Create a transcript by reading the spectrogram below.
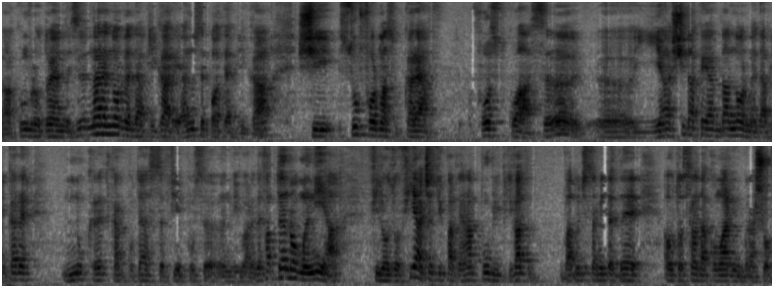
acum vreo 2 ani de zile, nu are norme de aplicare, ea nu se poate aplica și sub forma sub care a fost scoasă, uh, ea și dacă i-ar da norme de aplicare, nu cred că ar putea să fie pusă în vigoare. De fapt, în România, filozofia acestui parteneriat public-privat Vă aduceți aminte de autostrada Comar din Brașov?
